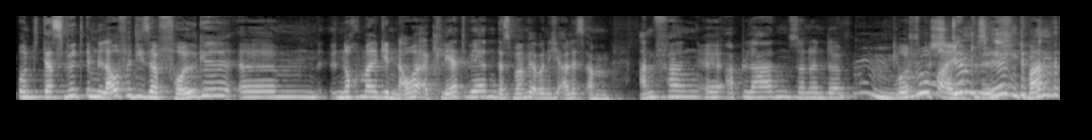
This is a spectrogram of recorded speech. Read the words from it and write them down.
Und das wird im Laufe dieser Folge ähm, nochmal genauer erklärt werden. Das wollen wir aber nicht alles am Anfang äh, abladen, sondern da hm, warum bestimmt irgendwann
